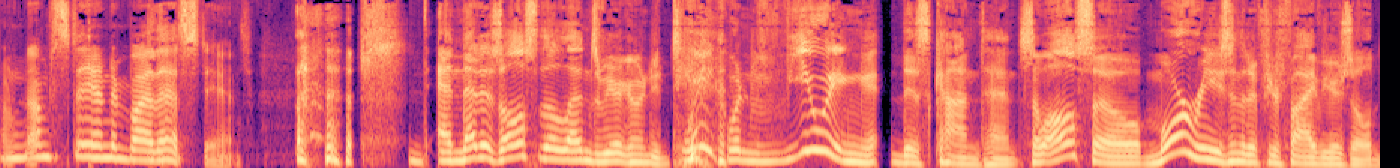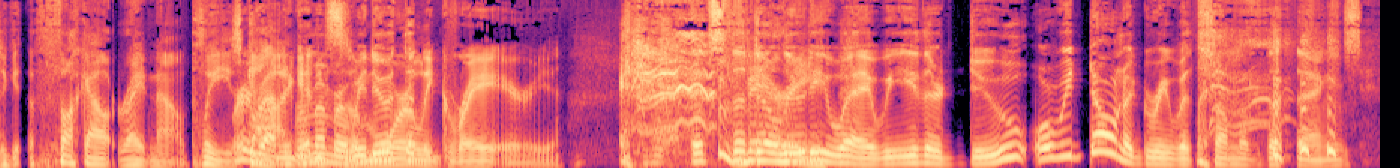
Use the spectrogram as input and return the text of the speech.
I'm, I'm standing by that stance. And that is also the lens we are going to take when viewing this content. So, also, more reason that if you're five years old to get the fuck out right now, please. We're God. about to get remember, into we do it the- morally gray area. It's the Very. Diluti way. We either do or we don't agree with some of the things.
